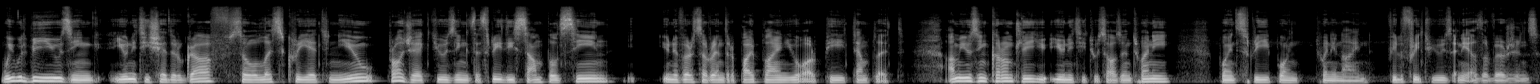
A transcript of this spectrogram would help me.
We will be using Unity Shader Graph, so let's create a new project using the 3D sample scene Universal Render Pipeline URP template. I'm using currently Unity 2020.3.29. Feel free to use any other versions.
